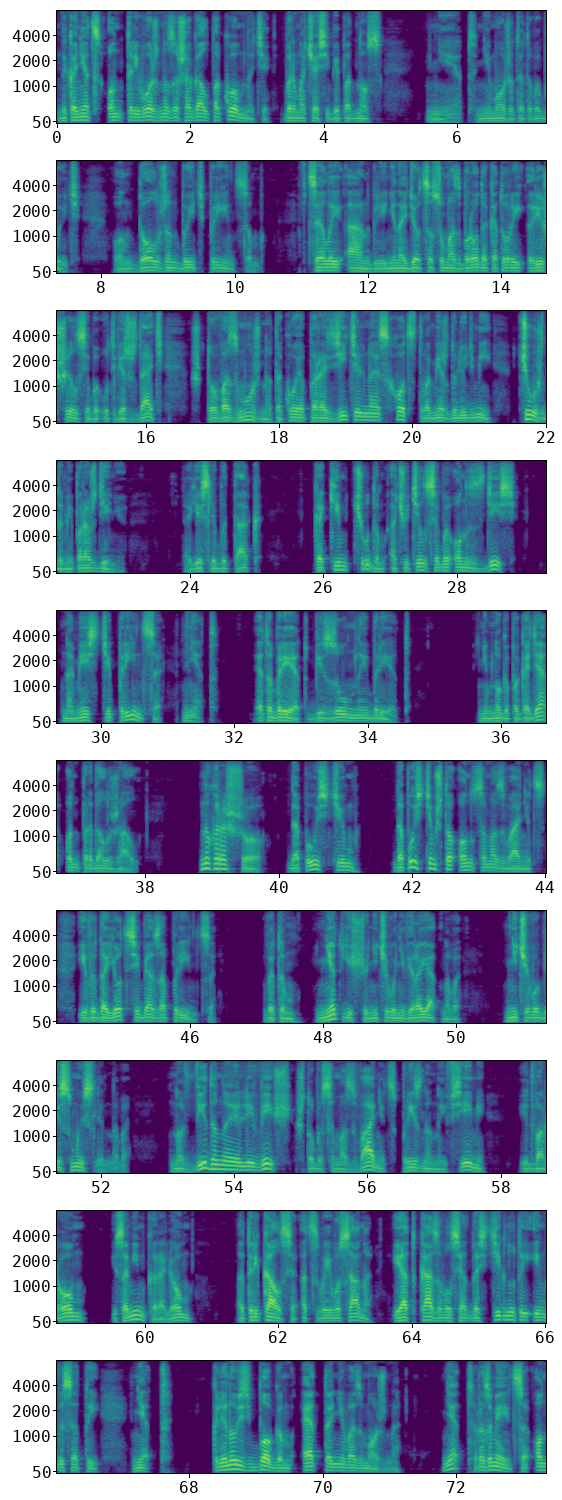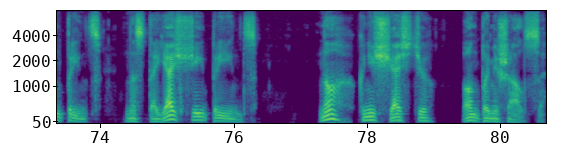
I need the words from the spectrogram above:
Наконец он тревожно зашагал по комнате, бормоча себе под нос. Нет, не может этого быть. Он должен быть принцем. В целой Англии не найдется сумасброда, который решился бы утверждать, что возможно такое поразительное сходство между людьми, чуждыми по рождению. А если бы так, каким чудом очутился бы он здесь, на месте принца? Нет, это бред, безумный бред. Немного погодя, он продолжал. Ну хорошо, допустим, допустим, что он самозванец и выдает себя за принца. В этом нет еще ничего невероятного, ничего бессмысленного. Но виданная ли вещь, чтобы самозванец, признанный всеми, и двором, и самим королем, отрекался от своего сана и отказывался от достигнутой им высоты? Нет, клянусь богом, это невозможно. Нет, разумеется, он принц, настоящий принц. Но, к несчастью, он помешался.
